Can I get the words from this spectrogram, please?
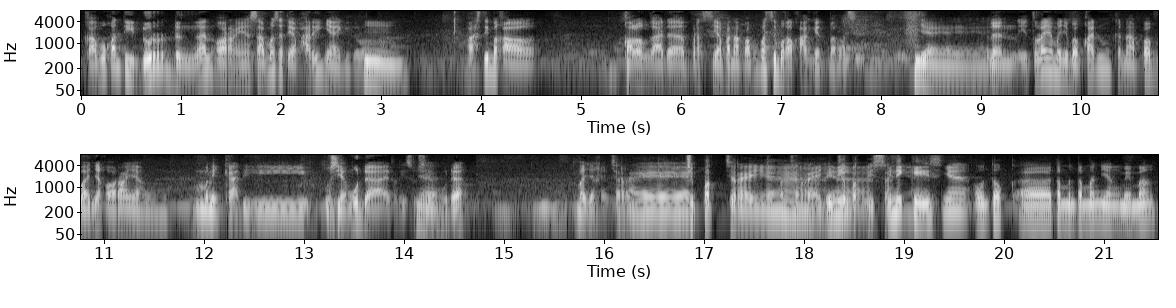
kamu kan tidur dengan orang yang sama setiap harinya gitu loh Hmm. pasti bakal kalau nggak ada persiapan apa apa pasti bakal kaget banget sih Iya, iya, iya, iya. dan itulah yang menyebabkan kenapa banyak orang yang menikah di usia muda at least usia Iya. muda banyak yang cerai Cepat cerainya. Cepat cerainya. Ini- cepat pisahnya. Ini case-nya untuk eh, teman-teman yang memang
